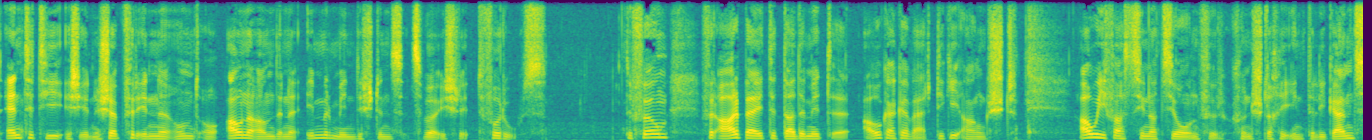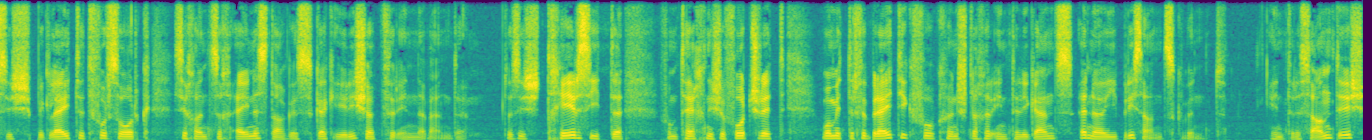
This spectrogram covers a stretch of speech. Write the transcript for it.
die Entity ist ihren Schöpferinnen und auch allen anderen immer mindestens zwei Schritte voraus. Der Film verarbeitet damit eine allgegenwärtige Angst. Alle Faszination für künstliche Intelligenz ist begleitet von Sorge, sie könnte sich eines Tages gegen ihre Schöpferinnen wenden. Das ist die Kehrseite vom technischen Fortschritt, wo mit der Verbreitung von künstlicher Intelligenz eine neue Brisanz gewinnt. Interessant ist,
